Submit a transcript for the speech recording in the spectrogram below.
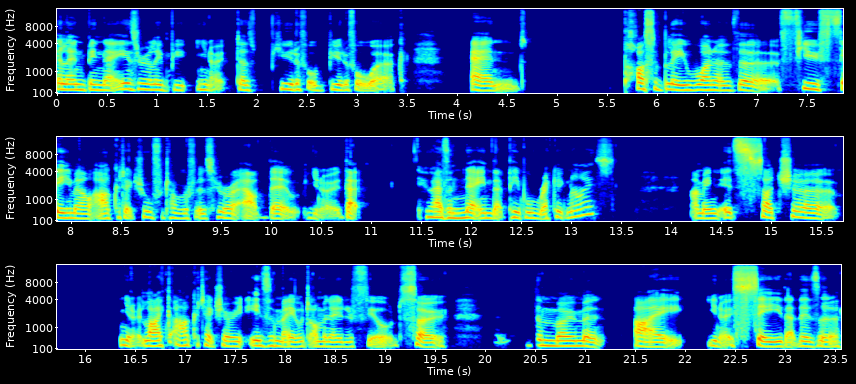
Hélène Binet is really, be- you know, does beautiful, beautiful work, and possibly one of the few female architectural photographers who are out there, you know, that who has a name that people recognize. I mean, it's such a, you know, like architecture, it is a male dominated field. So the moment I, you know, see that there's a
